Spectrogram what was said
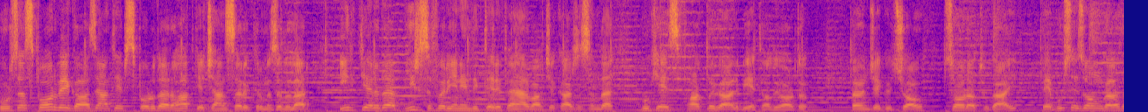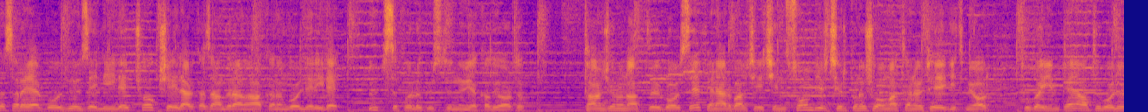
Bursa Spor ve Gaziantep Spor'u da rahat geçen Sarı Kırmızılılar ilk yarıda 1-0 yenildikleri Fenerbahçe karşısında bu kez farklı galibiyet alıyordu. Önce Güçov, sonra Tugay ve bu sezon Galatasaray'a golcü özelliğiyle çok şeyler kazandıran Hakan'ın golleriyle 3-0'lık üstünlüğü yakalıyordu. Tanju'nun attığı golse Fenerbahçe için son bir çırpınış olmaktan öteye gitmiyor, Tugay'ın penaltı golü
